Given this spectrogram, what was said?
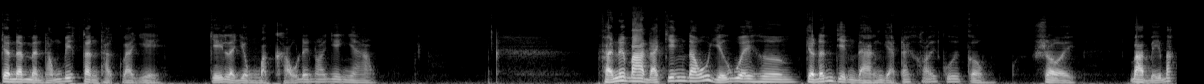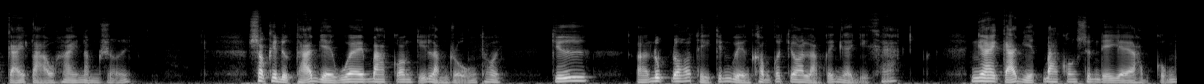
cho nên mình không biết tên thật là gì. Chỉ là dùng mật khẩu để nói với nhau. Phải nói ba đã chiến đấu giữ quê hương cho đến viên đạn và trái khói cuối cùng. Rồi ba bị bắt cải tạo hai năm rưỡi. Sau khi được thả về quê, ba con chỉ làm ruộng thôi. Chứ à, lúc đó thì chính quyền không có cho làm cái nghề gì khác. Ngay cả việc ba con xin đi về học cũng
